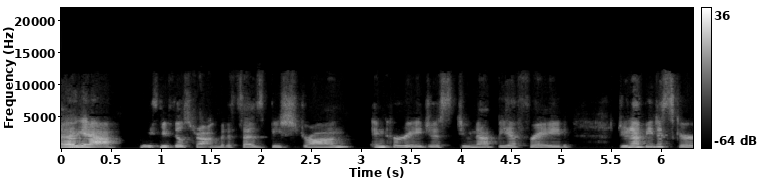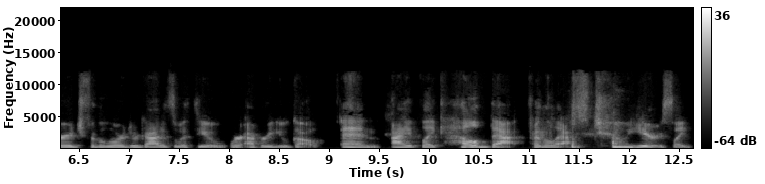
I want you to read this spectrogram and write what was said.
Oh, yeah. Makes me feel strong, but it says, Be strong and courageous. Do not be afraid. Do not be discouraged, for the Lord your God is with you wherever you go. And I've like held that for the last two years, like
